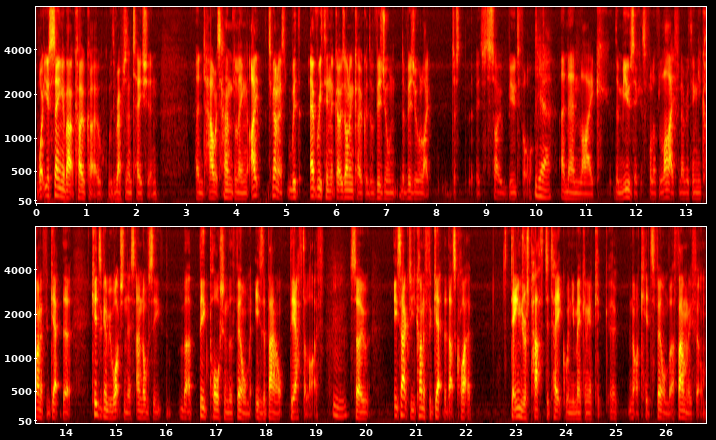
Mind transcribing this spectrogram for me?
what you're saying about Coco with representation and how it's handling, I to be honest, with everything that goes on in Coco, the visual, the visual, like, just it's so beautiful. Yeah. And then like the music is full of life and everything. You kind of forget that kids are going to be watching this and obviously a big portion of the film is about the afterlife so it's actually you kind of forget that that's quite a dangerous path to take when you're making a, a not a kids film but a family film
